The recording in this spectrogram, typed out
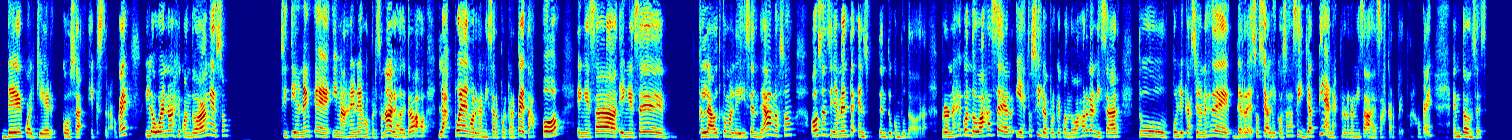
de cualquier cosa extra, ¿ok? Y lo bueno es que cuando hagan eso, si tienen eh, imágenes o personales o de trabajo, las pueden organizar por carpetas o en, esa, en ese cloud, como le dicen, de Amazon, o sencillamente en, tu computadora. Pero no es que cuando vas a hacer, y esto sirve porque cuando vas a organizar tus publicaciones de, de redes sociales y cosas así, ya tienes preorganizadas esas carpetas, ¿ok? Entonces,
